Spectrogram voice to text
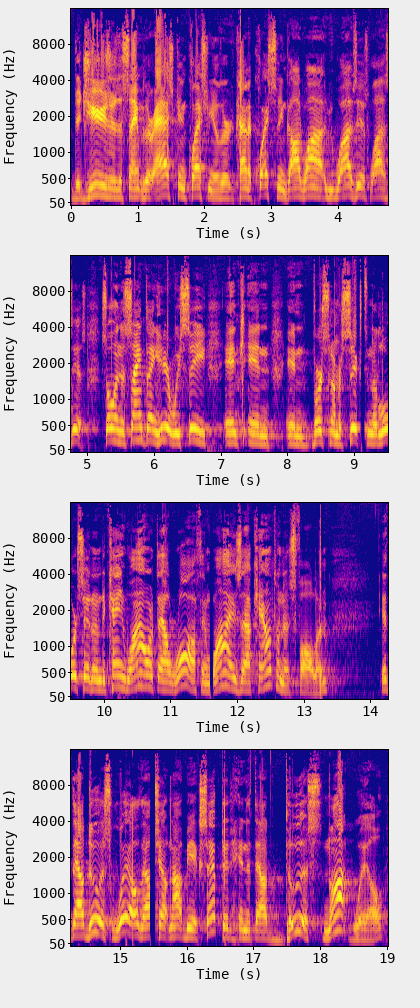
the Jews are the same. They're asking questions. You know, they're kind of questioning God. Why? Why is this? Why is this? So in the same thing here, we see in in in verse number six, and the Lord said unto Cain, Why art thou wroth, and why is thy countenance fallen? If thou doest well, thou shalt not be accepted, and if thou doest not well,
